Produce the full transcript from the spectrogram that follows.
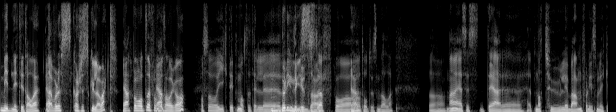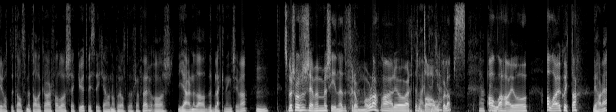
mid-90-tallet. Ja. Der hvor det kanskje skulle ha vært, Ja. på en måte, for Ja. Metallica. Og så gikk de på en måte til uh, the, the good stuff på Ja. 2000-tallet. Så nei, jeg syns det er eh, et naturlig band for de som liker 80-talls Metallica, i hvert fall, å sjekke ut hvis de ikke har noe forhold til det fra før. Og gjerne da The Blackening-skiva. Spørs hva som skjer med Machine Head framover, da. Nå har det jo vært totalkollaps. ikke- Alle har jo Alle har jo quitta. De har det?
